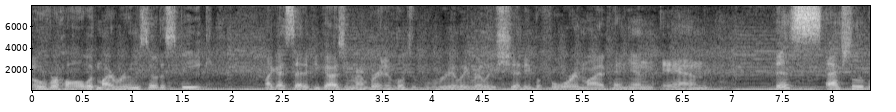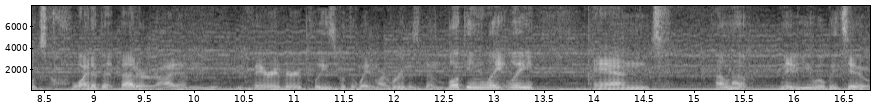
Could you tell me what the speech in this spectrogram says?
overhaul with my room, so to speak. Like I said, if you guys remember it, it looked really, really shitty before, in my opinion, and this actually looks quite a bit better. I am very, very pleased with the way my room has been looking lately, and I don't know, maybe you will be too.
